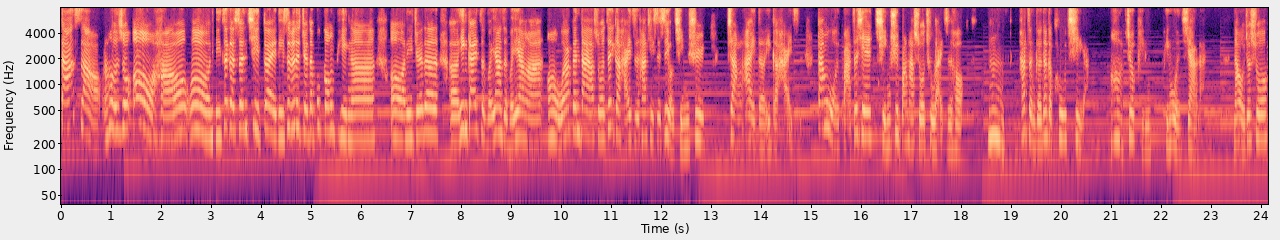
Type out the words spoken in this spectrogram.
打扫，然后我说哦好哦，你这个生气，对你是不是觉得不公平啊？哦，你觉得呃应该怎么样怎么样啊？哦，我要跟大家说，这个孩子他其实是有情绪。障碍的一个孩子，当我把这些情绪帮他说出来之后，嗯，他整个那个哭泣呀啊，哦，就平平稳下来。然后我就说，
